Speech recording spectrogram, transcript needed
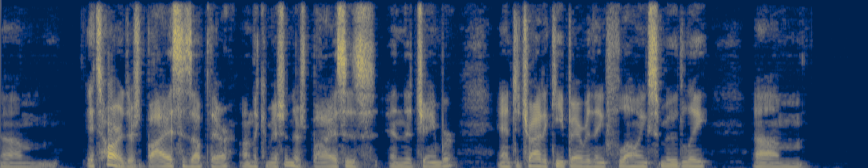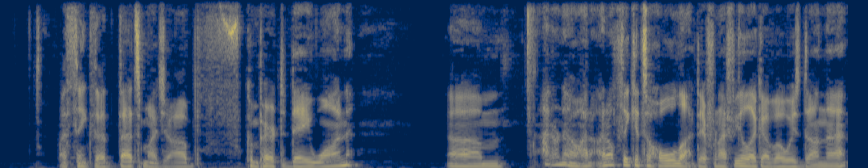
um, it's hard. There's biases up there on the commission. There's biases in the chamber, and to try to keep everything flowing smoothly, um, I think that that's my job f- compared to day one. Um, I don't know. I, I don't think it's a whole lot different. I feel like I've always done that.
